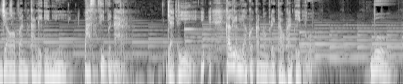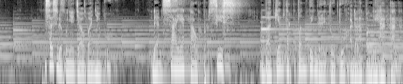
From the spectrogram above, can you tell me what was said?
jawaban kali ini pasti benar. Jadi, kali ini aku akan memberitahukan ibu. Bu, saya sudah punya jawabannya, Bu. Dan saya tahu persis bagian terpenting dari tubuh adalah penglihatan.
